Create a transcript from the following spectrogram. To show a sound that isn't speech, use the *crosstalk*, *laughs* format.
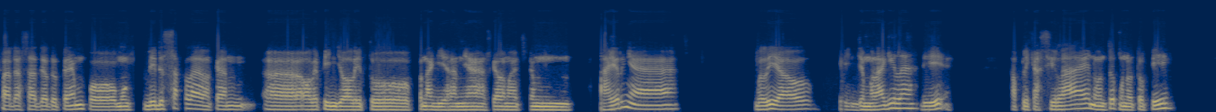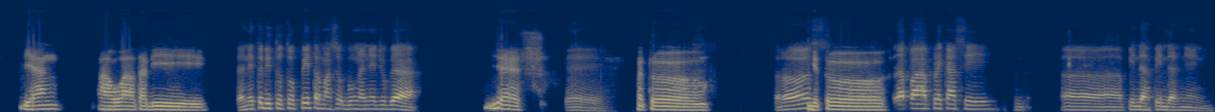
pada saat jatuh tempo mungkin didesak lah kan uh, oleh pinjol itu penagihannya segala macam akhirnya beliau pinjam lagi lah di aplikasi lain untuk menutupi yang awal tadi. Dan itu ditutupi termasuk bunganya juga? Yes. Oke. Okay. betul. Terus gitu. berapa aplikasi uh, pindah-pindahnya ini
